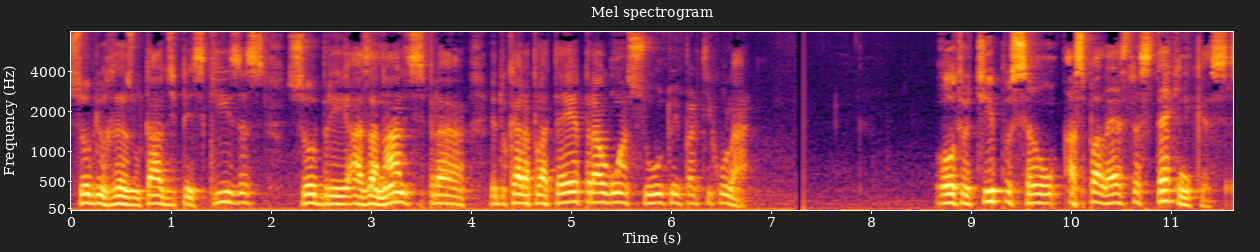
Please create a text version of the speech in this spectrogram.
sobre os resultados de pesquisas, sobre as análises para educar a plateia para algum assunto em particular. Outro tipo são as palestras técnicas,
